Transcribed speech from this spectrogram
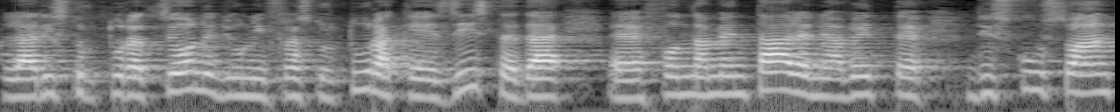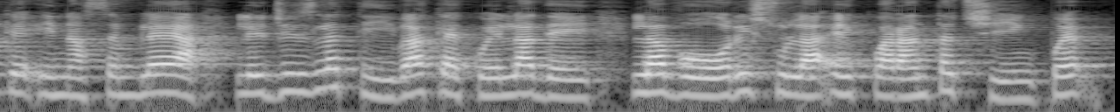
la ristrutturazione di un'infrastruttura che esiste ed è eh, fondamentale, ne avete discusso anche in assemblea legislativa, che è quella dei lavori sulla E45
